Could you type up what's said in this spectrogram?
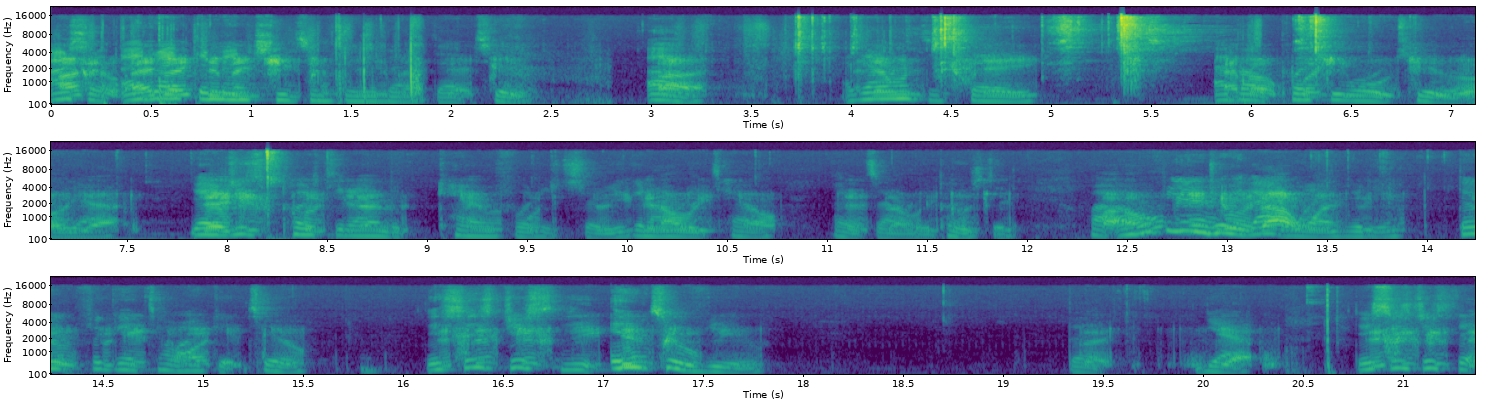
Also, I'd like to mention something about that too. Uh, I don't want to say about Pussy World 2 or that. They just posted on the camera footage, so you can already tell that it's already posted. But I hope you enjoyed that one video. Don't forget to like it too. This is just the interview. But, yeah. This is just the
